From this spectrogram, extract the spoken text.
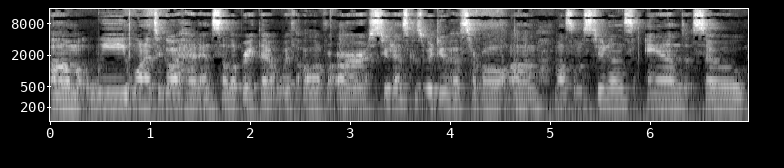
um, we wanted to go ahead and celebrate that with all of our students because we do have several um, Muslim students. And so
